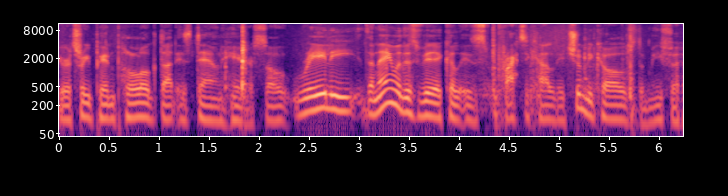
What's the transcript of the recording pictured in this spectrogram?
your three pin plug that is down here. So really the name of this vehicle is Practicality. It should be called the Mifa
